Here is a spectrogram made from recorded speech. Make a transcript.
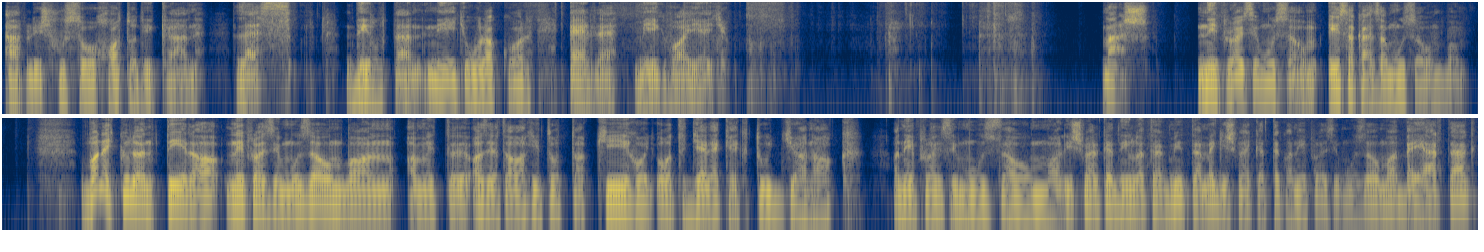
április 26-án lesz délután 4 órakor, erre még van jegy. Más. Néprajzi Múzeum, Éjszakáza Múzeumban. Van egy külön tér a Néprajzi Múzeumban, amit azért alakítottak ki, hogy ott gyerekek tudjanak a Néprajzi Múzeummal ismerkedni, illetve mintán megismerkedtek a Néprajzi Múzeummal, bejárták,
